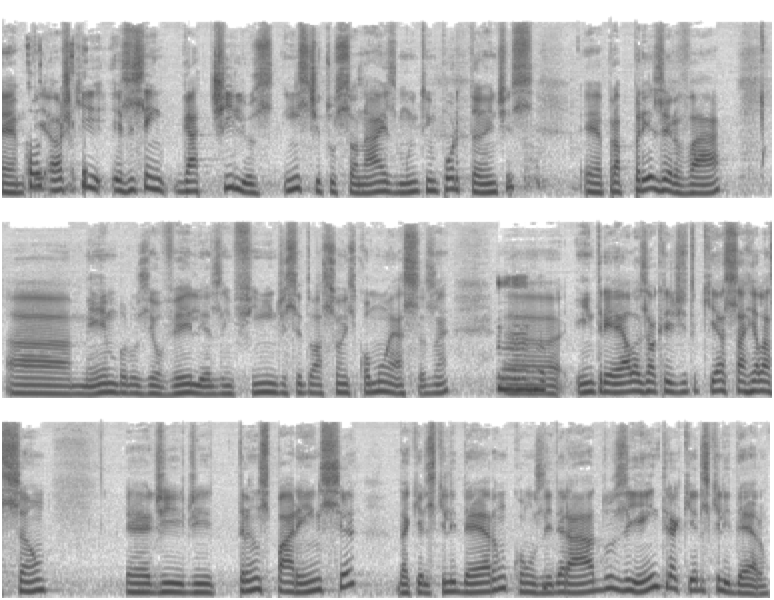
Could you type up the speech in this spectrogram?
É, eu acho que existem gatilhos institucionais muito importantes é, para preservar uh, membros e ovelhas, enfim, de situações como essas, né? Uhum. Uh, entre elas, eu acredito que essa relação é, de, de transparência daqueles que lideram com os liderados e entre aqueles que lideram,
